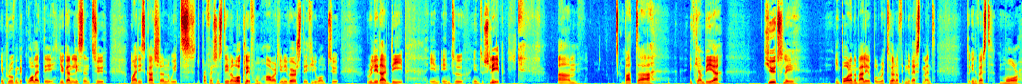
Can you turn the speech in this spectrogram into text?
improving the quality. You can listen to my discussion with Professor Stephen Lockley from Harvard University if you want to really dive deep in into into sleep. Um, but uh, it can be a hugely important and valuable return of investment to invest more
